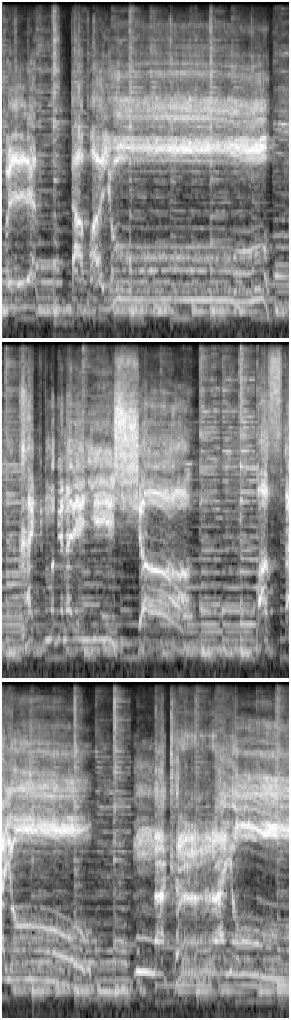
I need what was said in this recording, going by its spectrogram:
куплет допою. Хоть мгновенье еще постою на краю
